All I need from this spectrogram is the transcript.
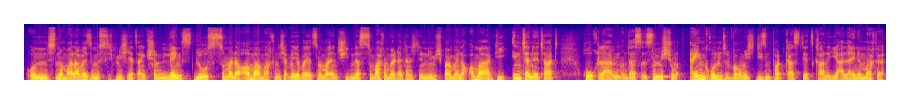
Und normalerweise müsste ich mich jetzt eigentlich schon längst los zu meiner Oma machen. Ich habe mich aber jetzt nochmal entschieden, das zu machen, weil dann kann ich den nämlich bei meiner Oma, die Internet hat, hochladen. Und das ist nämlich schon ein Grund, warum ich diesen Podcast jetzt gerade hier alleine mache.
